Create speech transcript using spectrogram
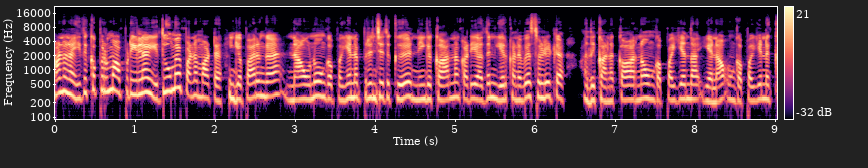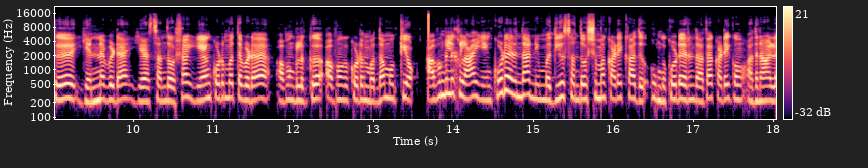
ஆனால் நான் இதுக்கப்புறமா அப்படிலாம் எதுவுமே பண்ண மாட்டேன். இங்கே பாருங்க நான் ஒன்றும் உங்கள் பையனை பிரிஞ்சதுக்கு நீங்கள் காரணம் கிடையாதுன்னு ஏற்கனவே சொல்லிட்டேன். அதுக்கான காரணம் உங்கள் பையன் தான். ஏன்னா உங்கள் பையனுக்கு என்னை விட என் சந்தோஷம் என் குடும்பத்தை விட அவங்களுக்கு அவங்க குடும்பம் தான் முக்கியம். அவங்களுக்குலாம் என் கூட இருந்தால் நிம்மதியும் சந்தோஷமாக கிடைக்காது. உங்கள் கூட இருந்தால் தான் கிடைக்கும். அதனால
